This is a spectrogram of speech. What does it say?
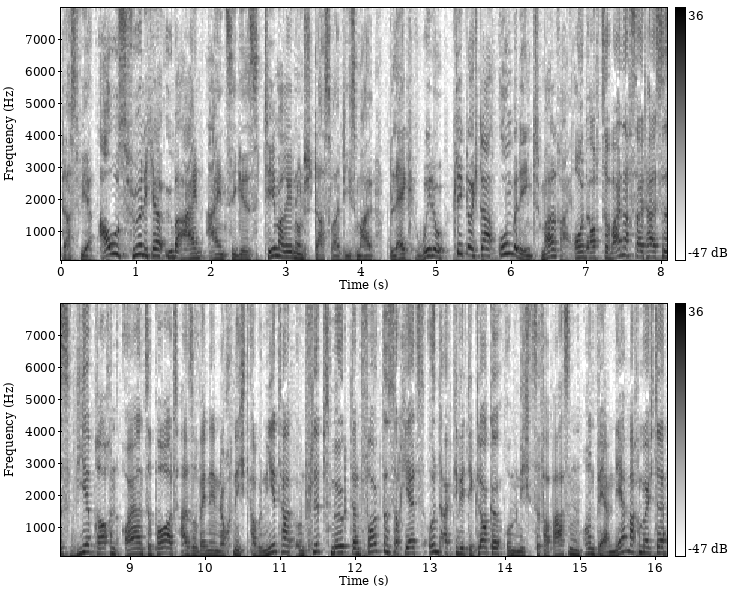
dass wir ausführlicher über ein einziges Thema reden und das war diesmal Black Widow. Klickt euch da unbedingt mal rein. Und auch zur Weihnachtszeit heißt es, wir brauchen euren Support. Also wenn ihr noch nicht abonniert habt und Flips mögt, dann folgt uns doch jetzt und aktiviert die Glocke, um nichts zu verpassen. Und wer mehr machen möchte,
